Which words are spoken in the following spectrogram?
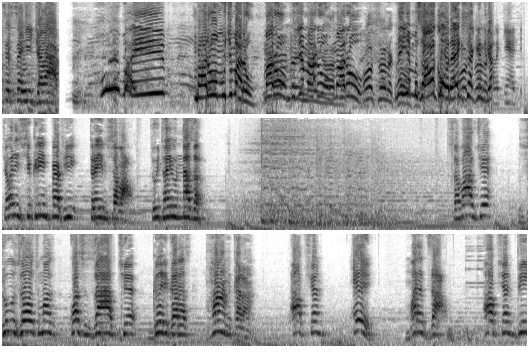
से सही जवाब। ओ भाई मारो मुझे मारो मारो मुझे मारो मारो। नहीं ये मज़ाक हो रहा है एक सेकंड चौरी स्क्रीन पे भी त्रेम सवाल तु थयो नज़र। सवाल छे जू जोस मज कस जात छे गर गरस फान करान। ऑप्शन ए मर्द जात। ऑप्शन बी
